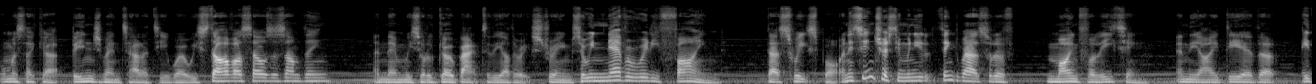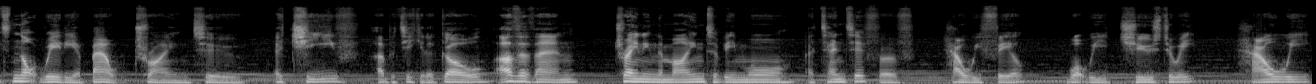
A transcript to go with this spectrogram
almost like a binge mentality where we starve ourselves or something and then we sort of go back to the other extreme. So we never really find that sweet spot. And it's interesting when you think about sort of mindful eating and the idea that it's not really about trying to achieve a particular goal other than training the mind to be more attentive of how we feel, what we choose to eat, how we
